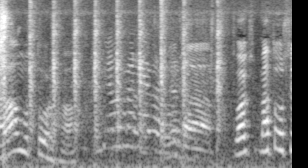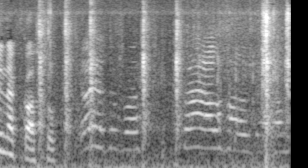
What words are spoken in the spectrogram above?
Älä ammu turhaa. Voiks mä tuun sinne kassu? Joo, joo, tuu vaan. Pää alhaalta.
